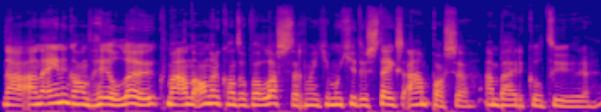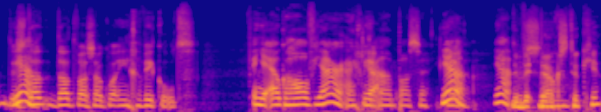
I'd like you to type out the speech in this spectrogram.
Nou, aan de ene kant heel leuk, maar aan de andere kant ook wel lastig. Want je moet je dus steeds aanpassen aan beide culturen. Dus Ja. dat, dat was ook wel ingewikkeld. En je elke half jaar eigenlijk Ja. aanpassen. Ja, ja. Dus, welk eh, stukje?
